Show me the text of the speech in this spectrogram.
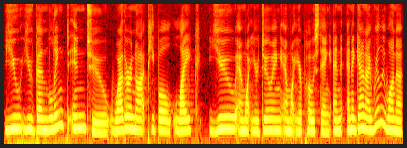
you you've been linked into whether or not people like you and what you're doing and what you're posting. And and again, I really want to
